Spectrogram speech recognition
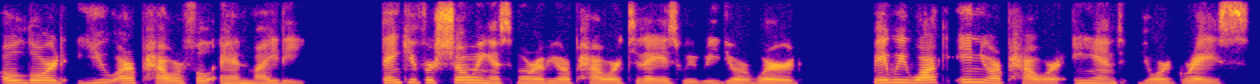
O Lord, you are powerful and mighty. Thank you for showing us more of your power today as we read your word. May we walk in your power and your grace.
